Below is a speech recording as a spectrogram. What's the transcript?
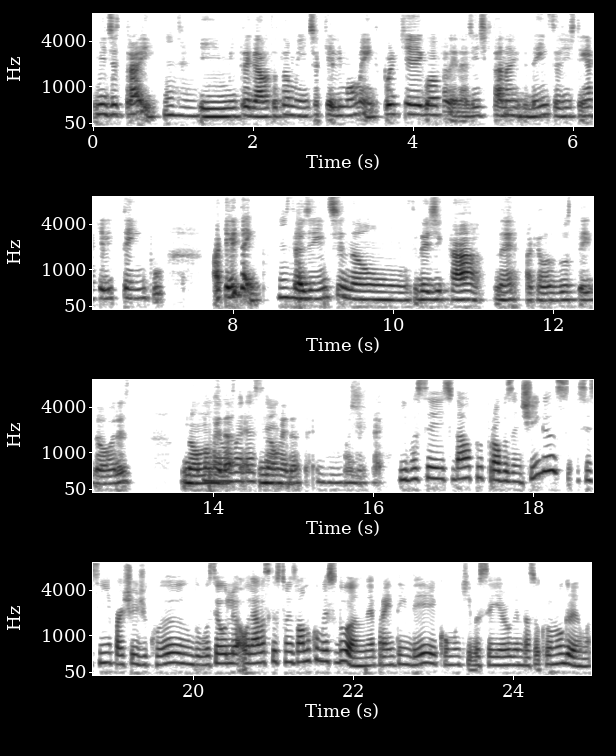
me distrair. Uhum. E me entregava totalmente aquele momento. Porque, igual eu falei, né? A gente que tá na Uhum. residência, a gente tem aquele tempo, aquele tempo. Se a Uhum. gente não se dedicar, né, aquelas duas, três horas, não, não vai Não dar vai dar certo. Não certo. vai dar certo. Uhum. Não vai dar certo. E você estudava por provas antigas? Se sim, a partir de quando? Você olha- olhava as questões lá no começo do ano, né, para entender como que você ia organizar seu cronograma.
